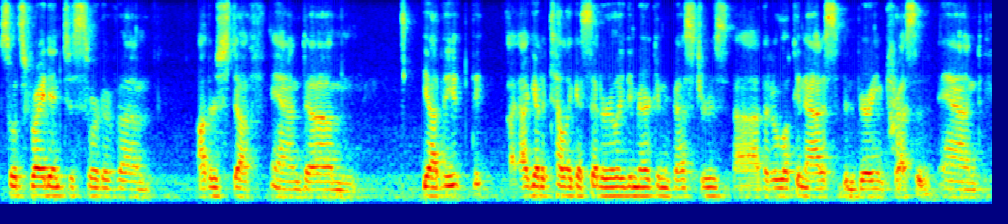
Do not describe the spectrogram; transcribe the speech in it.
So it's right into sort of um, other stuff and. Um, yeah, the, the, I got to tell, like I said earlier, the American investors uh, that are looking at us have been very impressive, and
